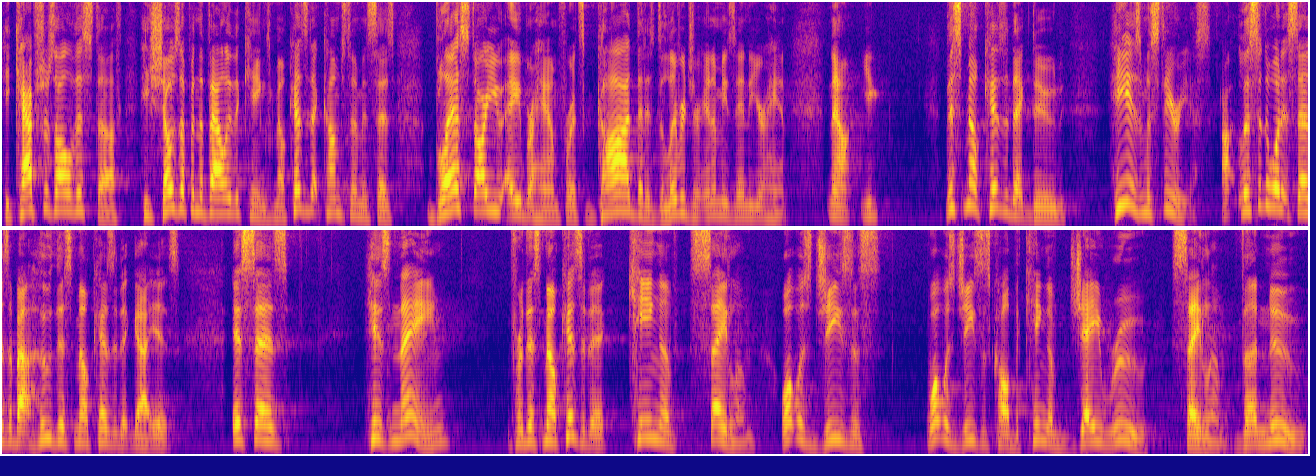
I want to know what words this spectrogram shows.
He captures all of this stuff. He shows up in the valley of the kings. Melchizedek comes to him and says, Blessed are you, Abraham, for it's God that has delivered your enemies into your hand. Now, you, this Melchizedek dude, he is mysterious. Uh, listen to what it says about who this Melchizedek guy is. It says, His name for this Melchizedek, king of Salem, what was Jesus? What was Jesus called? The king of Jeru Salem, the new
